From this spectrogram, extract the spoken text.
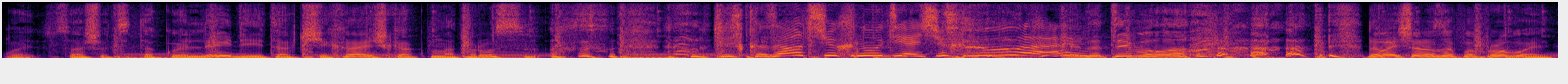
Ой, Саша, ты такой леди и так чихаешь, как матрос. Ты сказал чихнуть, я чихнула. Это ты была? Давай еще разок попробуй.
